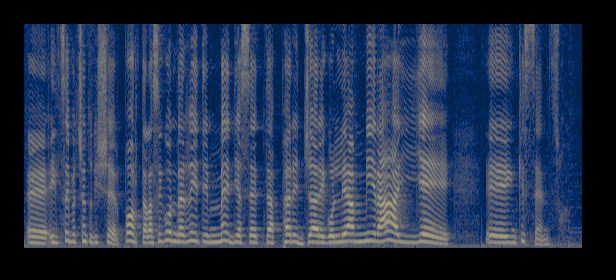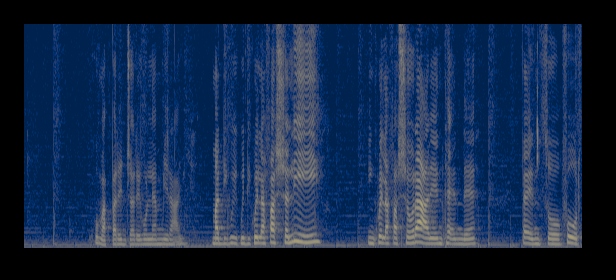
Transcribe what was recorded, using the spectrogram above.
Eh, il 6% di share porta la seconda rete Mediaset a pareggiare con le ammiraglie. E in che senso? Come a pareggiare con le ammiraglie? Ma di, di quella fascia lì? In quella fascia oraria, intende? Penso, for-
